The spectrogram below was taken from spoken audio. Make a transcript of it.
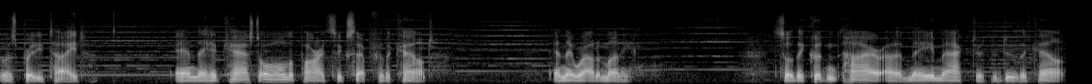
was pretty tight, and they had cast all the parts except for the Count, and they were out of money. So they couldn't hire a name actor to do the Count.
